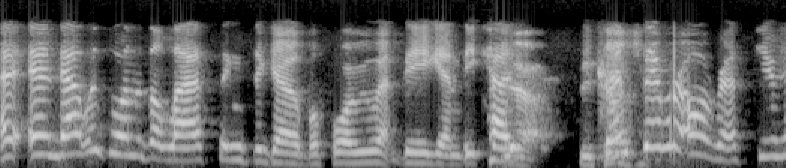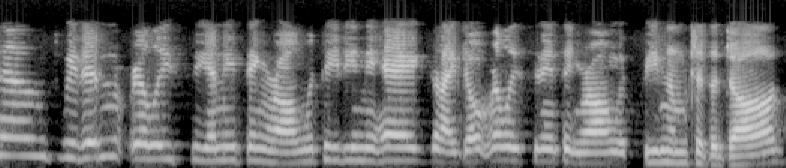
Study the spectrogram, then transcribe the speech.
a- and that was one of the last things to go before we went vegan because yeah, because since they were all rescue hens, we didn't really see anything wrong with eating the eggs, and I don't really see anything wrong with feeding them to the dogs.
